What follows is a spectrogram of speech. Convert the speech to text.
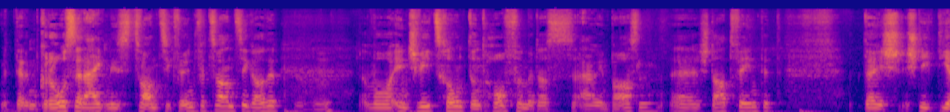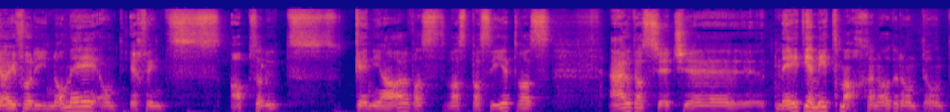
mit dem Grossereignis 2025, oder? Wo in die Schweiz kommt und hoffen wir, dass es auch in Basel äh, stattfindet. Da steigt die Euphorie noch mehr und ich finde es absolut genial, was, was passiert, was auch dass äh, die Medien mitmachen oder? Und, und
